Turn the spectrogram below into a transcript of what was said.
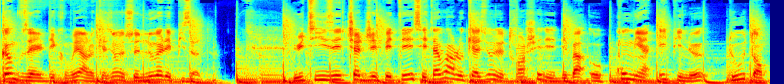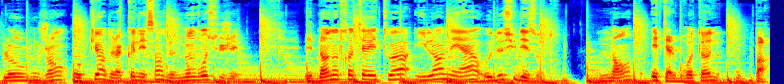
comme vous allez le découvrir à l'occasion de ce nouvel épisode. Utiliser ChatGPT, c'est avoir l'occasion de trancher des débats ô combien épineux, tout en plongeant au cœur de la connaissance de nombreux sujets. Et dans notre territoire, il en est un au-dessus des autres. Nantes est-elle bretonne ou pas?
